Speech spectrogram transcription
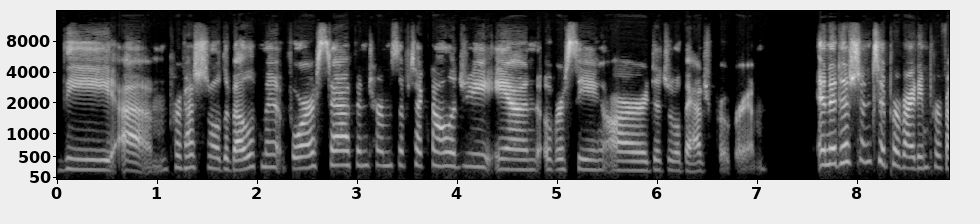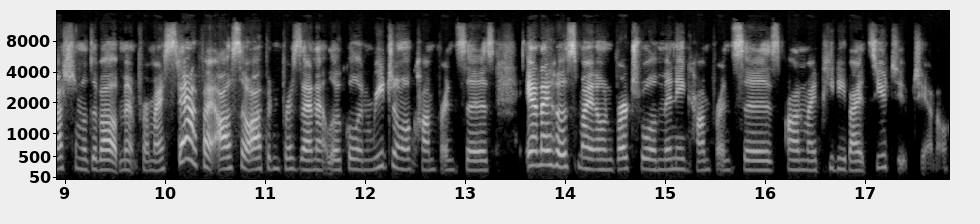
the um, professional development for our staff in terms of technology, and overseeing our digital badge program. In addition to providing professional development for my staff, I also often present at local and regional conferences, and I host my own virtual mini conferences on my PD Bytes YouTube channel.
